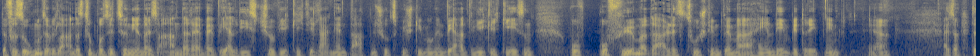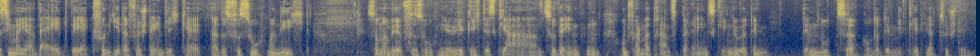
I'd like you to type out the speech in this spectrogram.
da versuchen wir uns ein bisschen anders zu positionieren als andere, weil wer liest schon wirklich die langen Datenschutzbestimmungen? Wer hat wirklich gelesen, wo, wofür man da alles zustimmt, wenn man ein Handy in Betrieb nimmt? Ja. Also da sind wir ja weit weg von jeder Verständlichkeit. Das versucht man nicht sondern wir versuchen hier wirklich das klar anzuwenden und vor allem Transparenz gegenüber dem, dem Nutzer oder dem Mitglied herzustellen.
